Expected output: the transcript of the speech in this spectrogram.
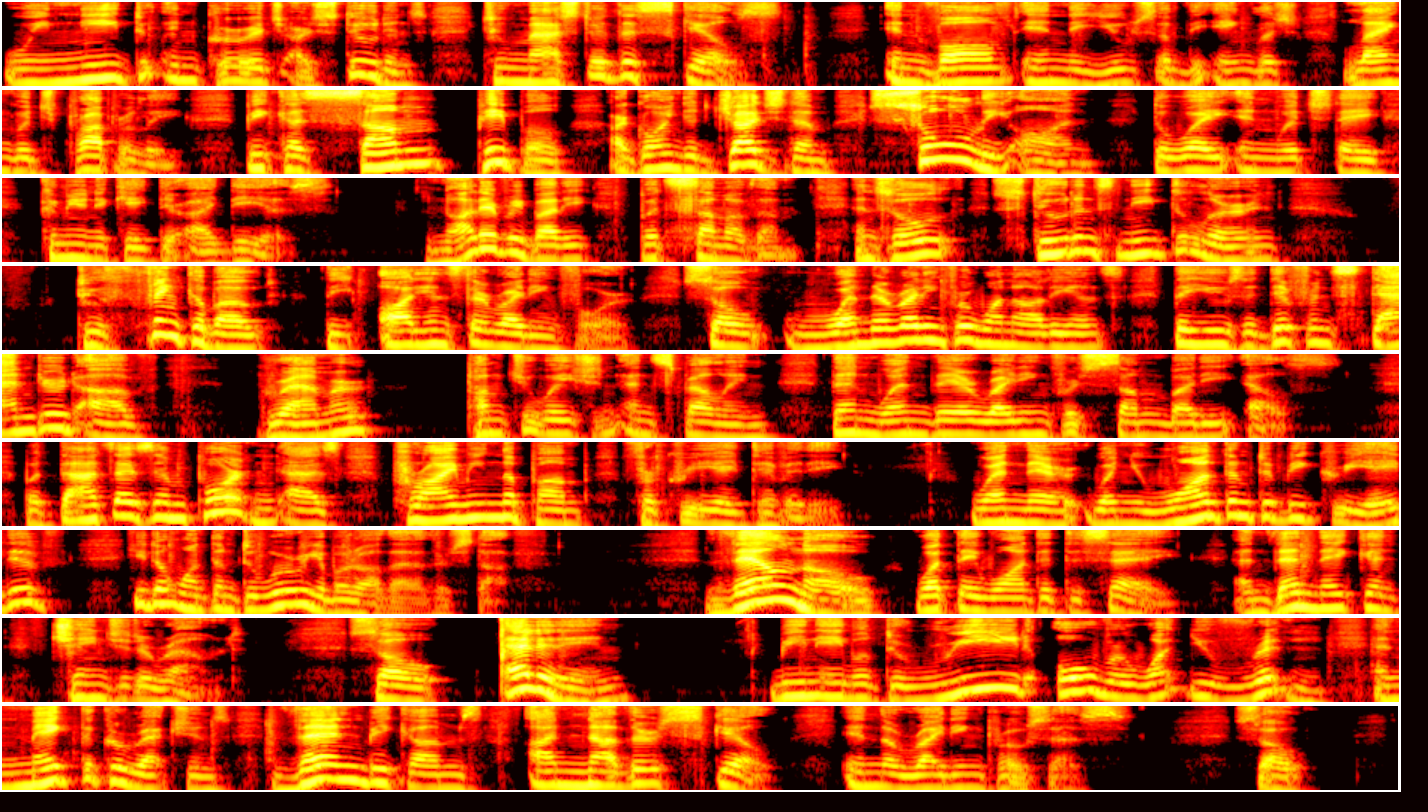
We need to encourage our students to master the skills involved in the use of the English language properly because some people are going to judge them solely on the way in which they communicate their ideas. Not everybody, but some of them. And so students need to learn to think about the audience they're writing for. So when they're writing for one audience, they use a different standard of grammar, punctuation, and spelling than when they're writing for somebody else. But that's as important as priming the pump for creativity. When they're when you want them to be creative, you don't want them to worry about all that other stuff. They'll know what they wanted to say, and then they can change it around. So, editing being able to read over what you've written and make the corrections then becomes another skill in the writing process. So,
